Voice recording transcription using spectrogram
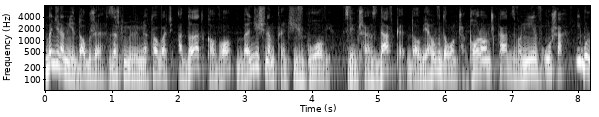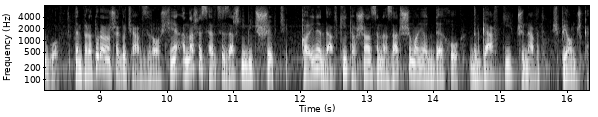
Będzie nam niedobrze, zaczniemy wymiotować, a dodatkowo będzie się nam kręcić w głowie. Zwiększając dawkę, do objawów dołącza gorączka, dzwonienie w uszach i ból głowy. Temperatura naszego ciała wzrośnie, a nasze serce zacznie bić szybciej. Kolejne dawki to szansa na zatrzymanie oddechu, drgawki czy nawet śpiączkę.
